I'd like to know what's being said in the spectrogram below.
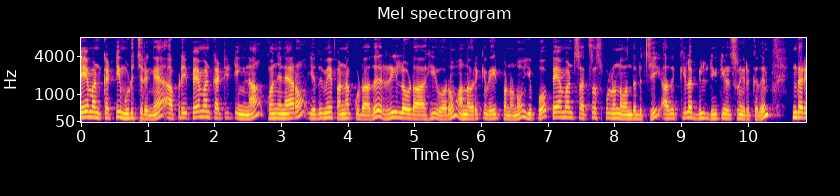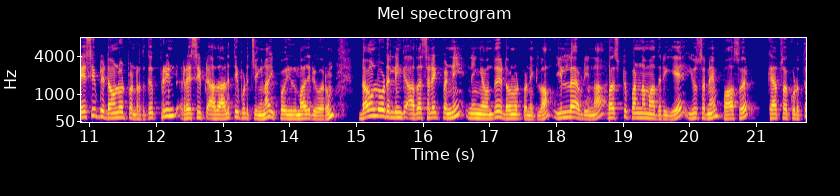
பேமெண்ட் கட்டி முடிச்சிருங்க. அப்படி பேமெண்ட் கட்டிட்டிங்கன்னா கொஞ்சம் நேரம் எதுவுமே பண்ணக்கூடாது. ரீலோட் ஆகி வரும். அன்ன வரைக்கும் வெயிட் பண்ணணும். இப்போது பேமெண்ட் சக்ஸஸ்ஃபுல்னு வந்துடுச்சு. அது கீழே பில் டீட்டெயில்ஸும் இருக்குது. இந்த ரெசிப்ட் டவுன்லோட் பண்ணுறதுக்கு பிரிண்ட் ரெசிப்ட் அதை அழுத்தி பிடிச்சிங்கன்னா இப்போ இது மாதிரி வரும். டவுன்லோடு லிங்க் அதை செலக்ட் பண்ணி நீங்கள் வந்து டவுன்லோட் பண்ணிக்கலாம். இல்லை அப்படின்னா ஃபஸ்ட்டு பண்ண மாதிரியே யூசர் நேம் பாஸ்வேர்ட் கேப்ஸாக கொடுத்து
